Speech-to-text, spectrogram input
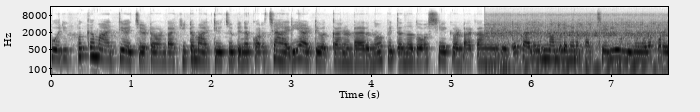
പൊരിപ്പൊക്കെ മാറ്റി വെച്ചു കേട്ടോ ഉണ്ടാക്കിയിട്ട് മാറ്റി വെച്ചു. പിന്നെ കുറച്ച് അരി ആട്ടി വെക്കാനുണ്ടായിരുന്നു. പിറ്റേന്ന് ദോശയൊക്കെ ഉണ്ടാക്കാൻ വേണ്ടിയിട്ട്. തലേന്ന് നമ്മളിങ്ങനെ പച്ചരി ഉഴുന്നും കൂടെ കുറേ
